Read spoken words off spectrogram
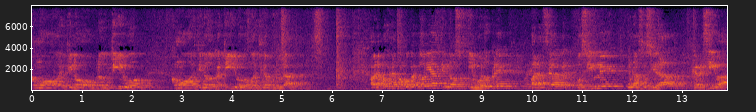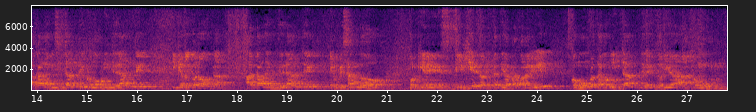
como destino productivo, como destino educativo, como destino cultural. Hablamos de una convocatoria que nos involucre para hacer posible una sociedad que reciba a cada visitante como un integrante y que reconozca a cada integrante, empezando por quienes eligieron esta tierra para vivir, como un protagonista de la historia común.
